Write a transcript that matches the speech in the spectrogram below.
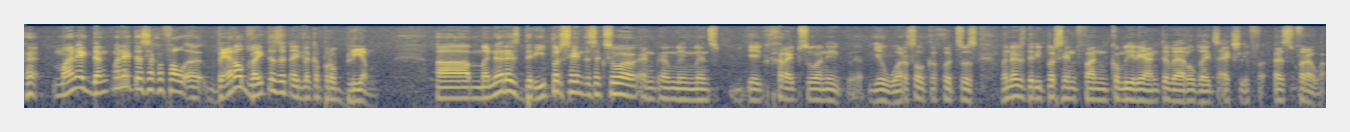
man, ek dink maar net as 'n geval uh, wêreldwyd is dit eintlik 'n probleem. Uh minder as 3% as ek so en, en mens jy gryp so in die jy hoor sulke goed soos minder as 3% van komediante wêreldwyd is actually is vroue.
